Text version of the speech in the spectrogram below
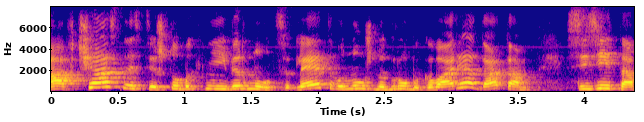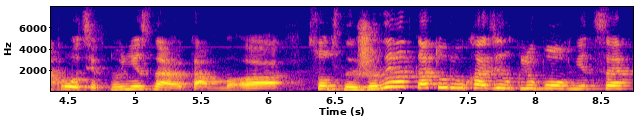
а в частности, чтобы к ней вернуться, для этого нужно, грубо говоря, да, там сидеть напротив, ну не знаю, там э, собственной жены, от которой уходил к любовнице,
